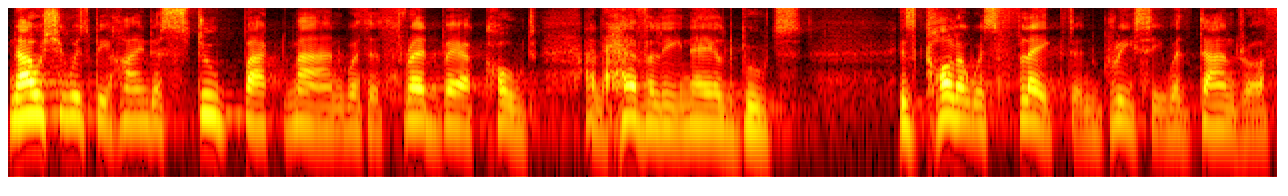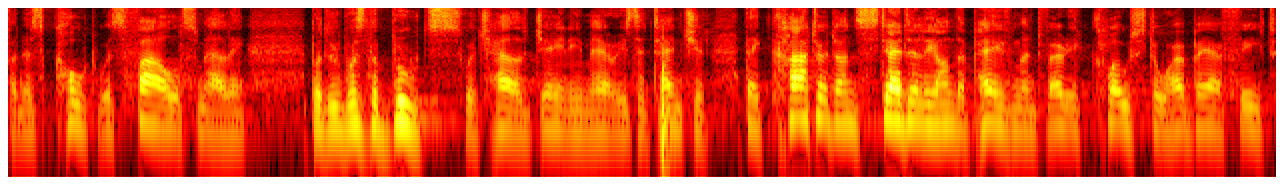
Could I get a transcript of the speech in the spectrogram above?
Now she was behind a stoop backed man with a threadbare coat and heavily nailed boots. His collar was flaked and greasy with dandruff, and his coat was foul smelling. But it was the boots which held Janie Mary's attention. They clattered unsteadily on the pavement very close to her bare feet.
